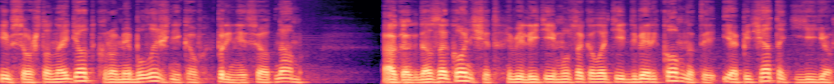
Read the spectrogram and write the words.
и все, что найдет, кроме булыжников, принесет нам. А когда закончит, велите ему заколотить дверь комнаты и опечатать ее.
